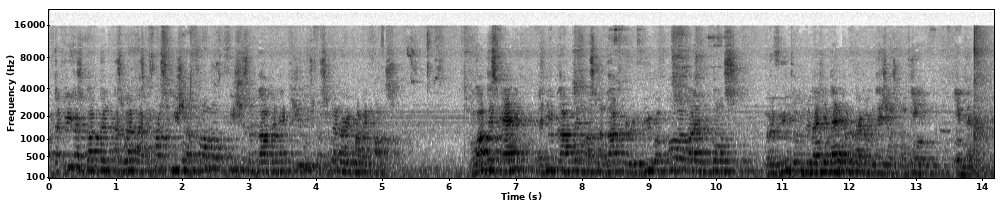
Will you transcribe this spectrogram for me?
of the previous government as well as the prosecution of former officials of government accused of squandering public funds. Toward this end, the new government must conduct a review of all other reports with a view to of the recommendations contained in them.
